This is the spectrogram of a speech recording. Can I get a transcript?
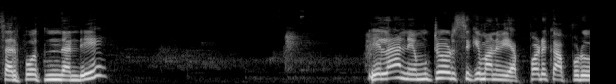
సరిపోతుందండి. ఇలా నెమటోడ్స్కి మనం ఎప్పటికప్పుడు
